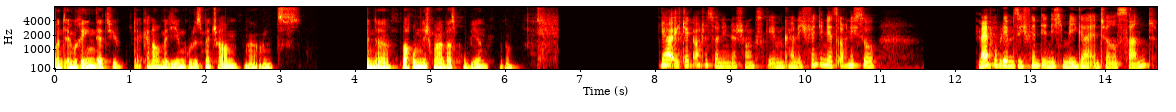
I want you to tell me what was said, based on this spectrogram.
Und im Ring, der Typ, der kann auch mit jedem gutes Match haben, ne? Und finde, warum nicht mal was probieren, ne? Ja, ich denke auch, dass man ihm 'ne Chance geben kann. Ich finde ihn jetzt auch nicht so mein Problem ist, ich finde ihn nicht mega interessant.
